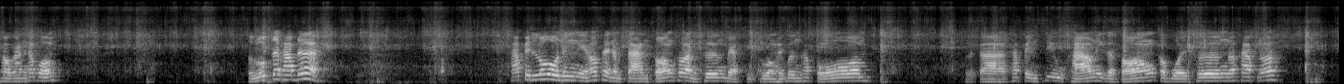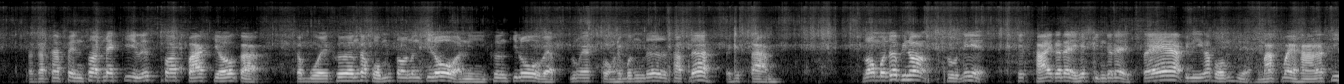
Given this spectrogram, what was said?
เข้ากันครับผม สรุปนะครับเด้อถ้าเป็นโล่หนึ่งเนี่ยเขาใส่น้ำตาลสองช้อนเครื่องแบบติดตวงให้เบิ้งครับผม แล้วก็ถ้าเป็นซีอิ๊วขาวนี่ก็สองกระบวยเครื่องนะครับเนาะแล้วก็ถ้าเป็นซอสแม็กกี้หรือซอสฟ้าเขียวกับกระบวยเครื่องครับผมต่อหนึ่งกิโลอันนี้เครื่องกิโลแบบลุงแอกส่งให้เบิ้งเด้อครับเด้อไปเฮ็ดตาม ลองเบิ้งเด้อพี่น้องสูตรนี้ เฮ็ดขายก็ได้เฮ็ดกินก็ได้แซ่บอีหลีครับผมเนี่ยหมักไว้หานาที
